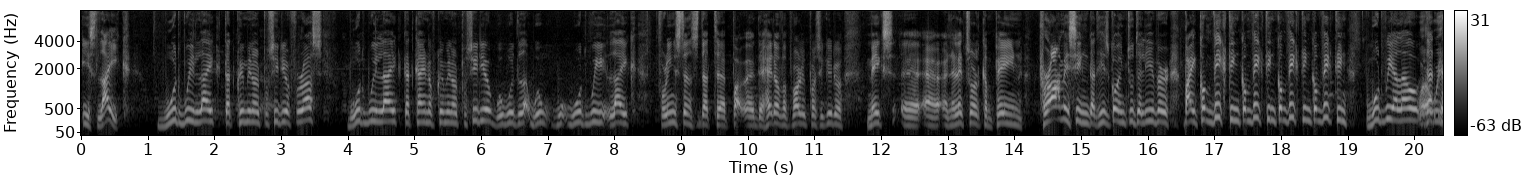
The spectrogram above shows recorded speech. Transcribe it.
is like. Would we like that criminal procedure for us? Would we like that kind of criminal procedure? Would, li- wo- wo- would we like, for instance, that uh, uh, the head of a public prosecutor makes uh, an electoral campaign promising that he's going to deliver by convicting, convicting, convicting, convicting? Would we allow Well, that? we've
